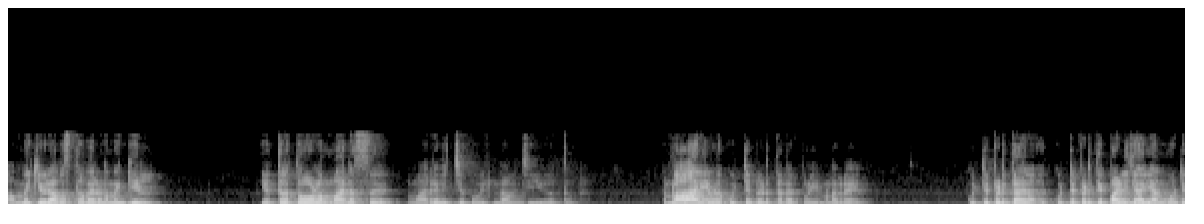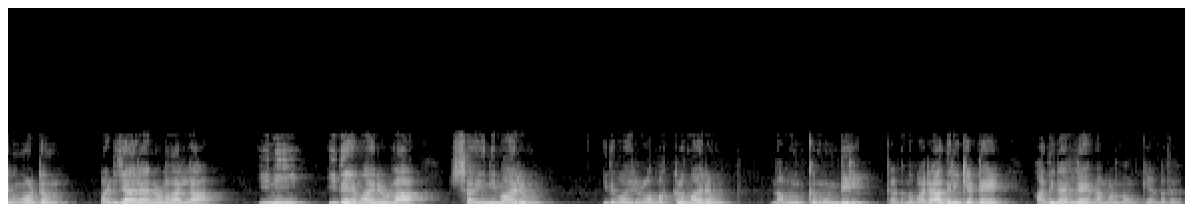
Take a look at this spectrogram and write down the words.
അമ്മയ്ക്ക് ഒരു അവസ്ഥ വരണമെങ്കിൽ എത്രത്തോളം മനസ്സ് മരവിച്ച് പോയിട്ടുണ്ടാവും ജീവിതത്തോട്. നമ്മൾ ആരും ഇവിടെ കുറ്റപ്പെടുത്തേണ്ട പ്രിയമുള്ളവരെ കുറ്റപ്പെടുത്താൻ കുറ്റപ്പെടുത്തി പഴിചാരി അങ്ങോട്ടും ഇങ്ങോട്ടും പഴിചാരാനുള്ളതല്ല ഇനി ഇതേമാതിരിയുള്ള ശൈനിമാരും ഇതുമാതിരിയുള്ള മക്കളുമാരും നമുക്ക് മുമ്പിൽ കടന്നു വരാതിരിക്കട്ടെ അതിനല്ലേ നമ്മൾ നോക്കേണ്ടത്.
